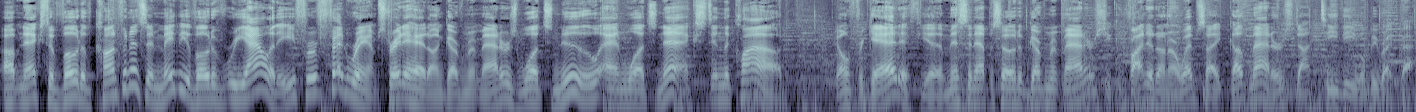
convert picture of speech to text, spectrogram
Up next, a vote of confidence and maybe a vote of reality for FedRAMP. Straight ahead on Government Matters, what's new and what's next in the cloud. Don't forget, if you miss an episode of Government Matters, you can find it on our website, govmatters.tv. We'll be right back.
